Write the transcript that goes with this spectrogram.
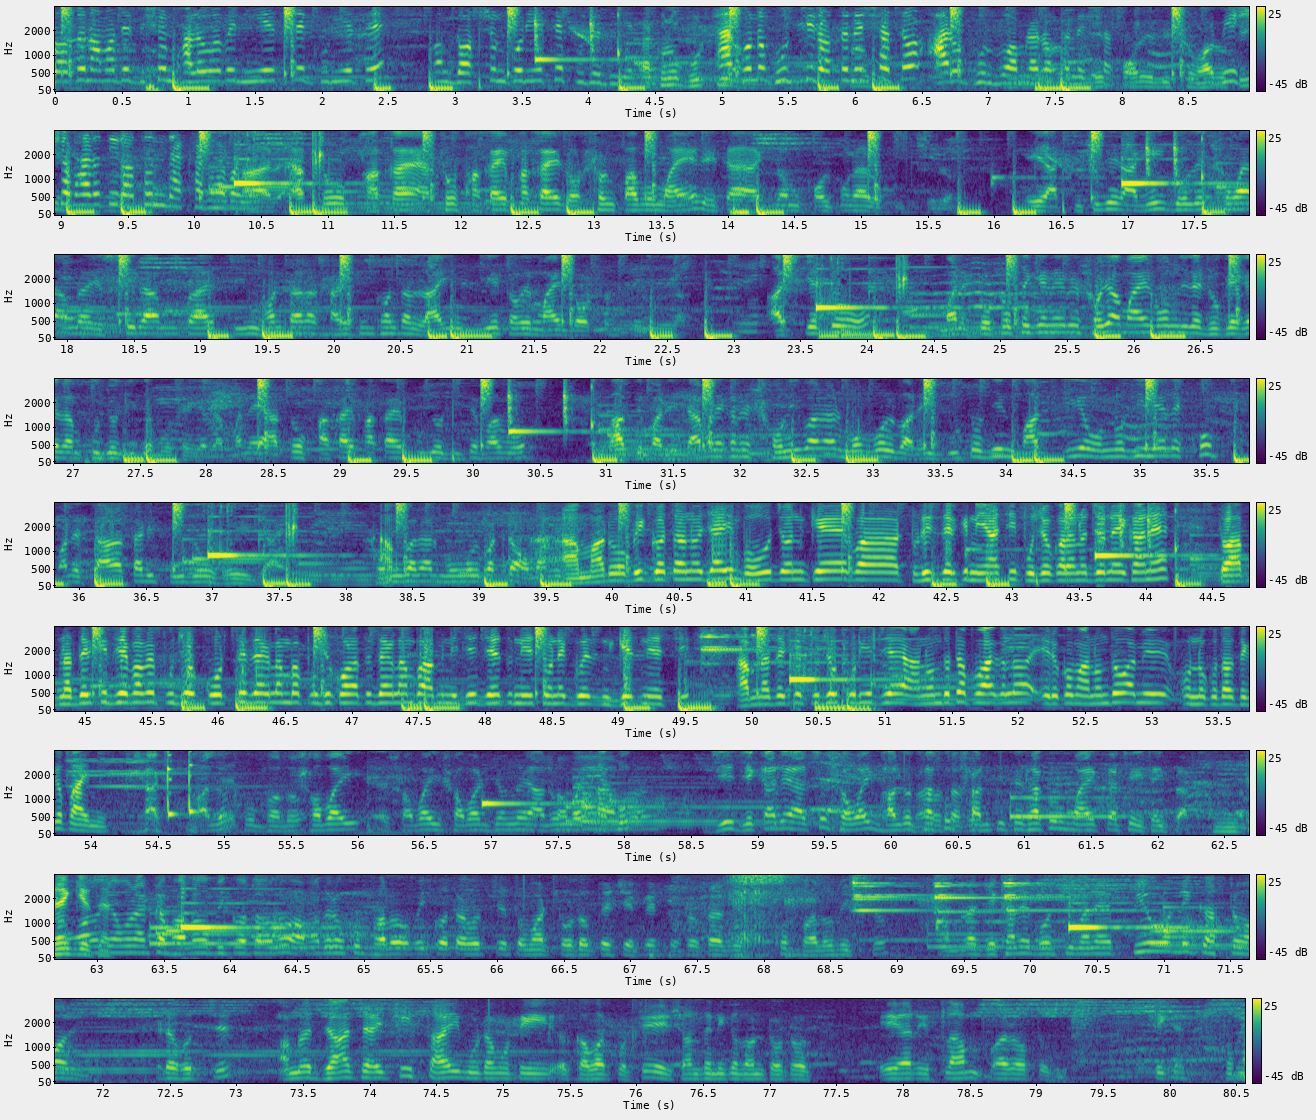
রতন আমাদের ভীষণ ভালোভাবে নিয়ে এসছে ঘুরিয়েছে এবং দর্শন করিয়েছে পুজো দিয়েছে। এখনও ঘুরছি। এখনও ঘুরছি রতনের সাথে আরও ঘুরবো আমরা রতনের সাথে। বিশ্বভারতী। বিশ্বভারতী রতন দেখাবে আর এত ফাঁকা এত ফাঁকায় ফাঁকায় দর্শন পাবো মায়ের এটা একদম কল্পনার অতীত ছিল। এই আর কিছুদিন আগেই দোলের সময় আমরা এসেছিলাম প্রায় তিন ঘণ্টা না সাড়ে তিন ঘণ্টা লাইন দিয়ে তবে মায়ের দর্শন পেয়েছিলাম আজকে তো মানে টোটো থেকে নেমে সোজা মায়ের মন্দিরে ঢুকে গেলাম, পুজো দিতে বসে গেলাম। মানে এত ফাঁকায় ফাঁকায় পুজো দিতে পারব ভাবতে পারি তারপরে এখানে শনিবার আর মঙ্গলবার, এই দুটো দিন বাদ দিয়ে অন্য দিন এলে খুব মানে তাড়াতাড়ি পুজো হয়ে যায়। আমারও অভিজ্ঞতা অনুযায়ী বহুজনকে বা টুরিস্টদেরকে নিয়ে আসি পুজো করানোর জন্য এখানে। তো আপনাদেরকে যেভাবে পুজো করতে দেখলাম বা পুজো করাতে দেখলাম বা আমি নিজে যেহেতু নিয়েছি অনেক গেস্ট নিয়ে এসেছি আপনাদেরকে পুজো করিয়ে যে আনন্দটা পাওয়া গেল এরকম আনন্দও আমি অন্য কোথাও থেকে পাইনি। ভালো খুব ভালো। সবাই সবাই সবার জন্য আনন্দ থাকুক। যে যেখানে আছে সবাই ভালো থাকুক শান্তিতে থাকুক মায়ের কাছে এটাই প্রার্থনা। থ্যাংক ইউ আমার স্যার যেমন একটা ভালো অভিজ্ঞতা হলো। আমাদেরও খুব ভালো অভিজ্ঞতা হচ্ছে তোমার টোটোতে চেপে টোটো সার্ভিস খুব ভালো দিচ্ছ। আমরা যেখানে বলছি মানে পিওরলি কাস্টমার এটা হচ্ছে। আমরা যা চাইছি তাই মোটামুটি কভার করছে এই শান্তিনিকেতন টোটোর এ আর ইসলাম বা রতন। ঠিক আছে? খুবই।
